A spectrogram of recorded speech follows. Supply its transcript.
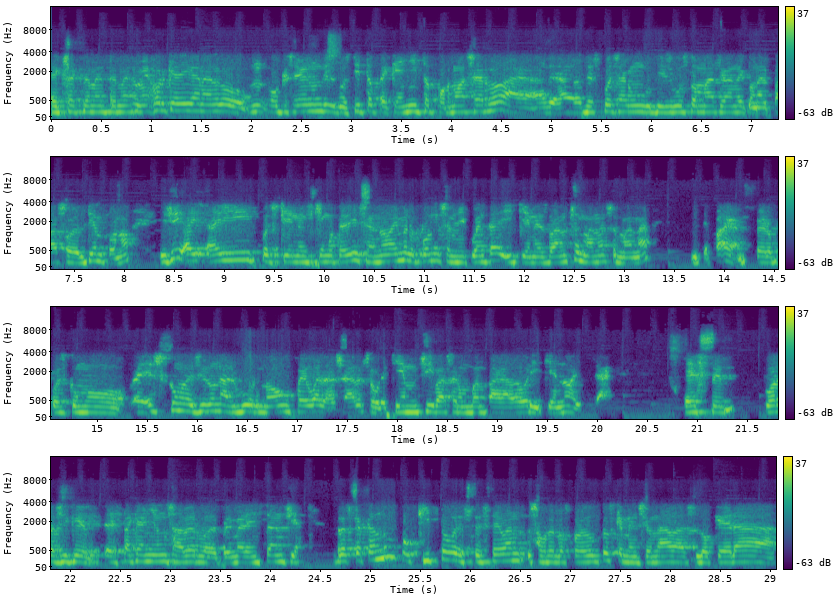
Exactamente, mejor que digan algo o que se den un disgustito pequeñito por no hacerlo, a, después hagan un disgusto más grande con el paso del tiempo, ¿no? Y sí, hay, hay pues quienes, como te dicen, ¿no? Ahí me lo pones en mi cuenta y quienes van semana a semana y te pagan, pero pues como es como decir un albur, ¿no? Un juego al azar sobre quién sí va a ser un buen pagador y quién no. Y ya. Este, ahora sí que está cañón saberlo de primera instancia. Rescatando un poquito, este, Esteban, sobre los productos que mencionabas, lo que era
